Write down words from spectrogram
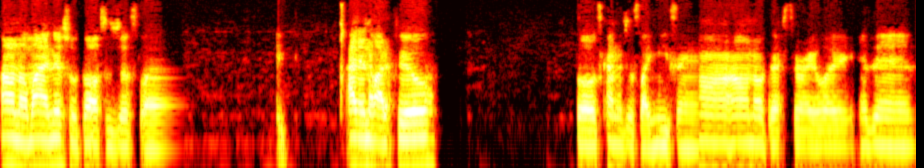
I don't know, my initial thoughts was just like, I didn't know how to feel. So it's kind of just like me saying, oh, I don't know if that's the right way. And then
